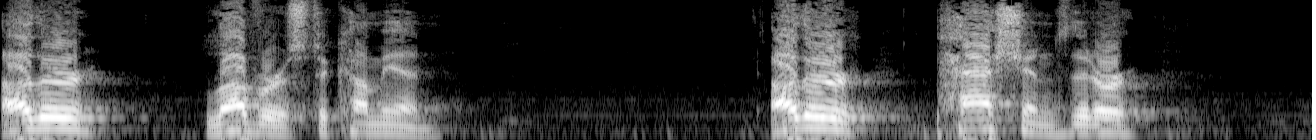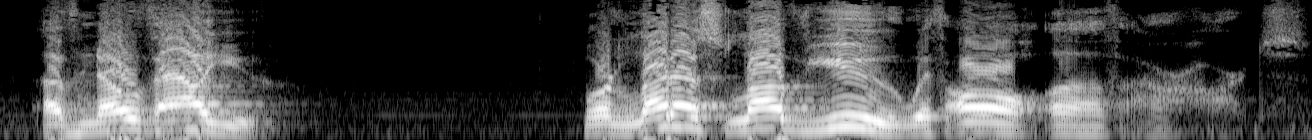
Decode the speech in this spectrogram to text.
other lovers to come in, other passions that are of no value. Lord, let us love you with all of our hearts.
